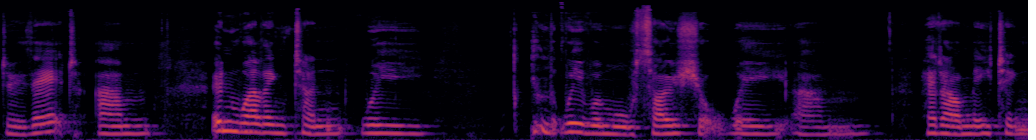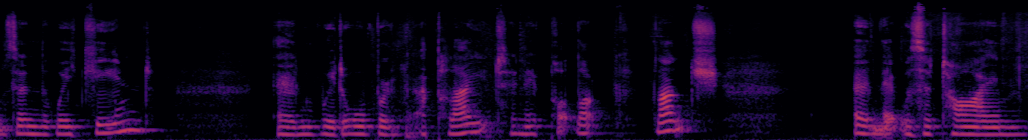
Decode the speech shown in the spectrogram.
do that. Um, in Wellington, we we were more social. We um, had our meetings in the weekend and we'd all bring a plate and have potluck lunch. And that was a time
